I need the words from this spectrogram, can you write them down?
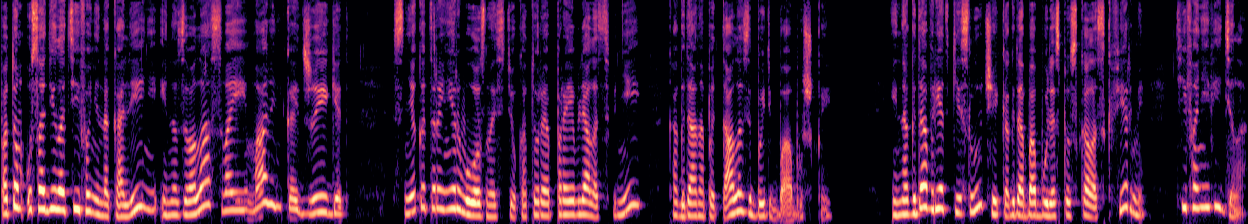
потом усадила Тифани на колени и назвала своей маленькой Джигет с некоторой нервозностью, которая проявлялась в ней, когда она пыталась быть бабушкой. Иногда в редкие случаи, когда бабуля спускалась к ферме, Тифани видела,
